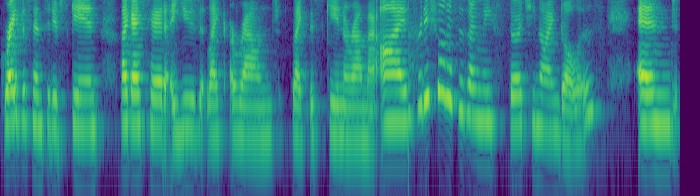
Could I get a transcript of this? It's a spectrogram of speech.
great for sensitive skin. Like I said, I use it like around like the skin around my eyes. I'm pretty sure this is only $39 and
